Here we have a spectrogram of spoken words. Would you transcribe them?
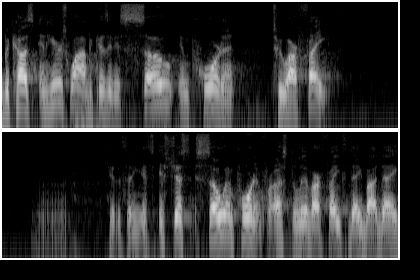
Because, and here's why because it is so important to our faith. Uh, hit the thing. It's, it's just so important for us to live our faith day by day.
